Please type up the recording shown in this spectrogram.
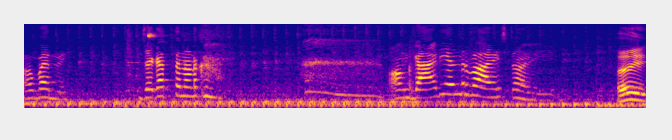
ಹೋಗ ಹೋಗ್ಬರ್ರಿ ಜಗತ್ತ ನಡ್ಕೊ. ಅವ್ನ ಗಾಡಿ ಅಂದ್ರೆ ಭಾಳ ಇಷ್ಟ ಅವನಿಗೆ. ಏಯ್.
